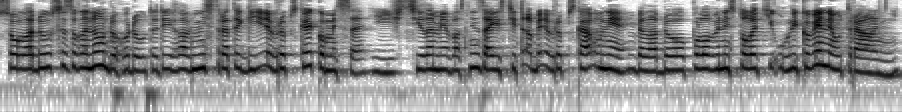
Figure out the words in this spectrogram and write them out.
V souladu se zelenou dohodou, tedy hlavní strategií Evropské komise, jejíž cílem je vlastně zajistit, aby Evropská unie byla do poloviny století uhlíkově neutrální,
